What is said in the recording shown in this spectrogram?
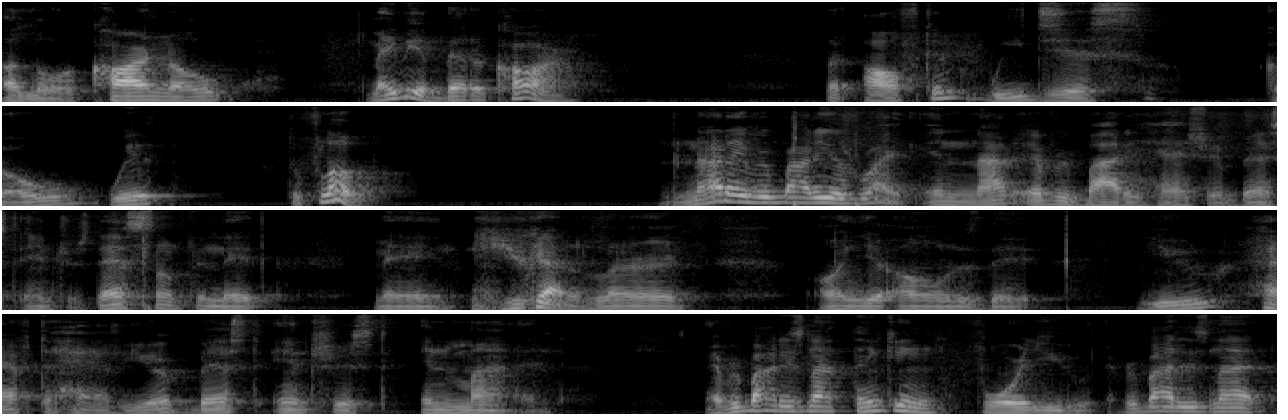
a lower car note, maybe a better car. But often we just go with the flow. Not everybody is right, and not everybody has your best interest. That's something that, man, you got to learn on your own is that you have to have your best interest in mind. Everybody's not thinking for you. Everybody's not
